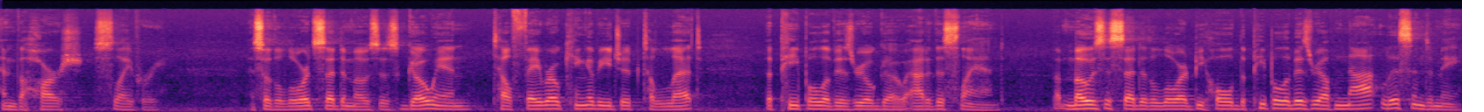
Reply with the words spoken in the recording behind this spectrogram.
and the harsh slavery. And so the Lord said to Moses, Go in, tell Pharaoh, king of Egypt, to let the people of Israel go out of this land. But Moses said to the Lord, Behold, the people of Israel have not listened to me.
